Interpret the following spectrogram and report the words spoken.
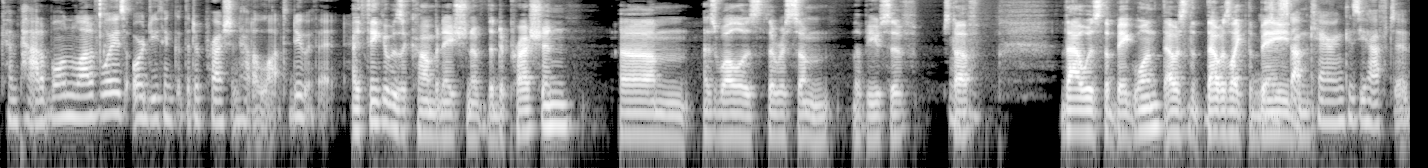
compatible in a lot of ways, or do you think that the depression had a lot to do with it? I think it was a combination of the depression, um, as well as there was some abusive stuff. That was the big one. That was the that was like the main. stop caring because you have to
